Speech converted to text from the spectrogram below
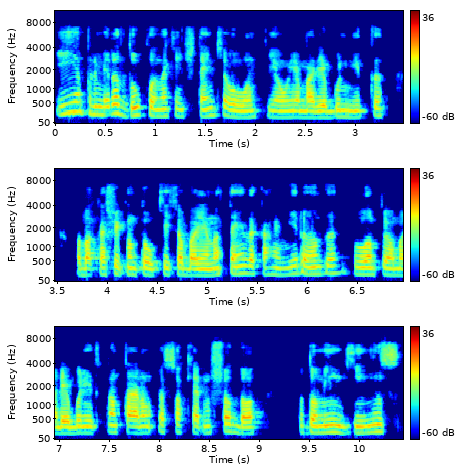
E a primeira dupla né, que a gente tem, que é o Lampião e a Maria Bonita. O abacaxi cantou O Que, que a Baiana Tem, da Carmen Miranda. O Lampião e a Maria Bonita cantaram Eu Só Quero um Xodó, o Dominguinhos,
